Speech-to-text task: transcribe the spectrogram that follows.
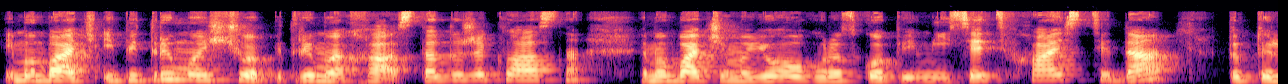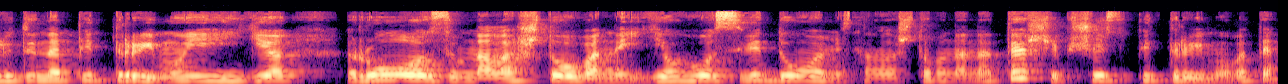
І ми бачимо, і підтримує що? Підтримує хаста дуже класно. І ми бачимо в його гороскопі місяць в хасті, да? тобто людина підтримує, її розум налаштований, його свідомість налаштована на те, щоб щось підтримувати.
